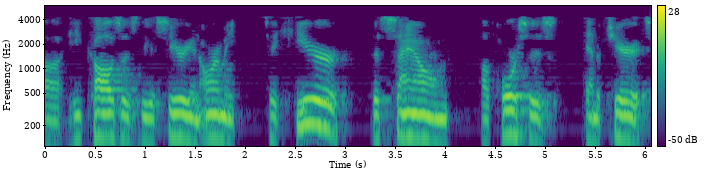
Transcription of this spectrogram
uh, he causes the Assyrian army to hear the sound of horses and of chariots.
